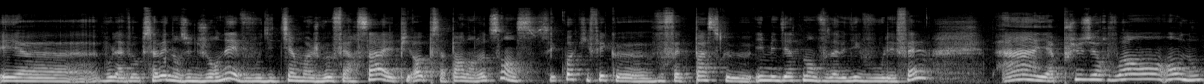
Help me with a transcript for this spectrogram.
Et euh, vous l'avez observé dans une journée, vous vous dites tiens moi je veux faire ça et puis hop ça part dans l'autre sens. C'est quoi qui fait que vous faites pas ce que immédiatement vous avez dit que vous voulez faire? Ah, il y a plusieurs voix en, nous.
